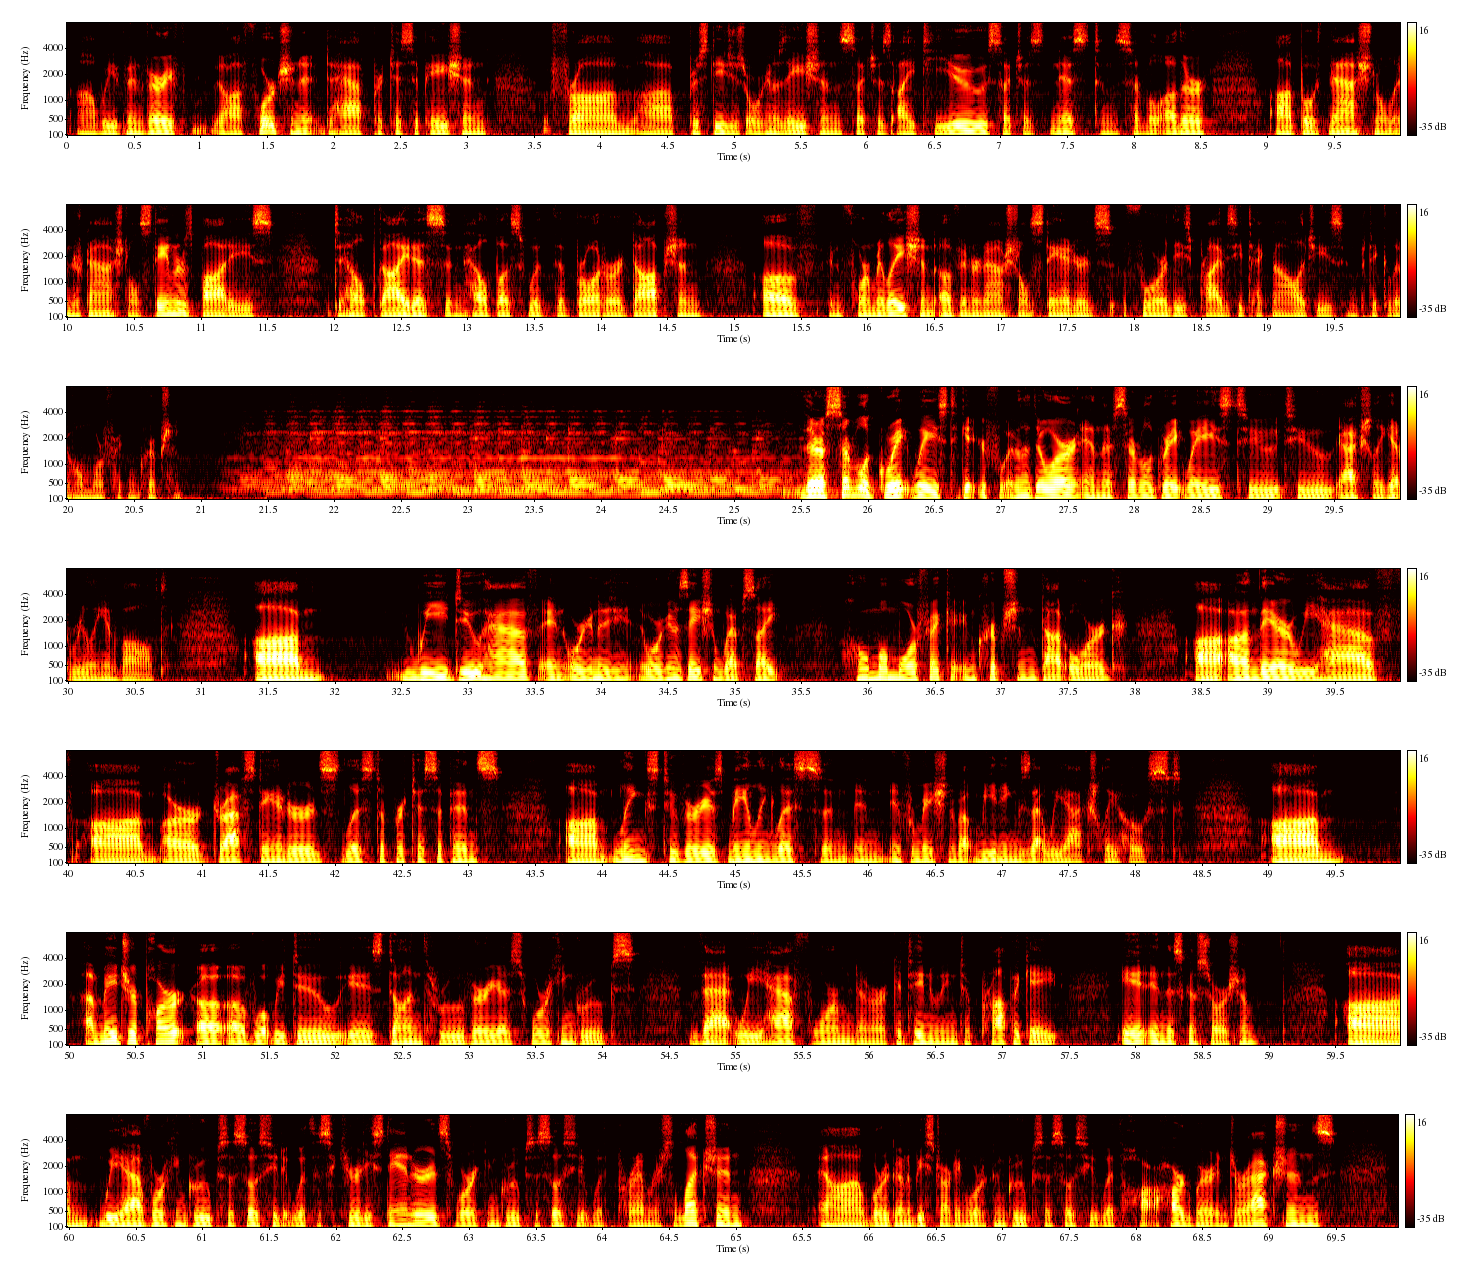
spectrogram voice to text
Uh, we've been very uh, fortunate to have participation from uh, prestigious organizations such as ITU, such as NIST, and several other uh, both national and international standards bodies to help guide us and help us with the broader adoption of and formulation of international standards for these privacy technologies, in particular homomorphic encryption. there are several great ways to get your foot in the door, and there's several great ways to, to actually get really involved. Um, we do have an organi organization website, homomorphicencryption.org. Uh, on there, we have um, our draft standards, list of participants, um, links to various mailing lists, and, and, information about meetings that we actually host. Um, a major part of, of, what we do is done through various working groups that we have formed and are continuing to propagate in, in this consortium. Um, we have working groups associated with the security standards, working groups associated with parameter selection. Uh, we're going to be starting working groups associated with ha hardware interactions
